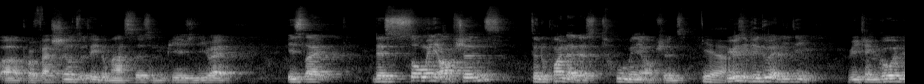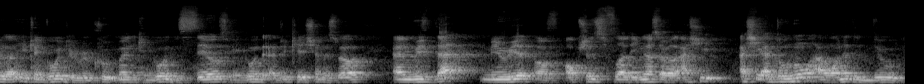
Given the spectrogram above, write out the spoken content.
uh, professionals to take the masters and the PhD, right? It's like there's so many options to the point that there's too many options. Yeah. Because you can do anything. We can go into like you can go into recruitment, you can go into sales, you can go into education as well. And with that myriad of options flooding us, or actually, actually, I don't know what I wanted to do.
